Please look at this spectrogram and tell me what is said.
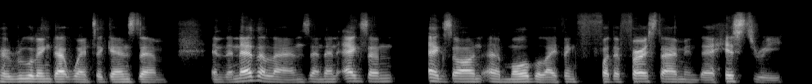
uh, ruling that went against them in the Netherlands, and then Exxon Exxon uh, Mobil, I think, for the first time in their history,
